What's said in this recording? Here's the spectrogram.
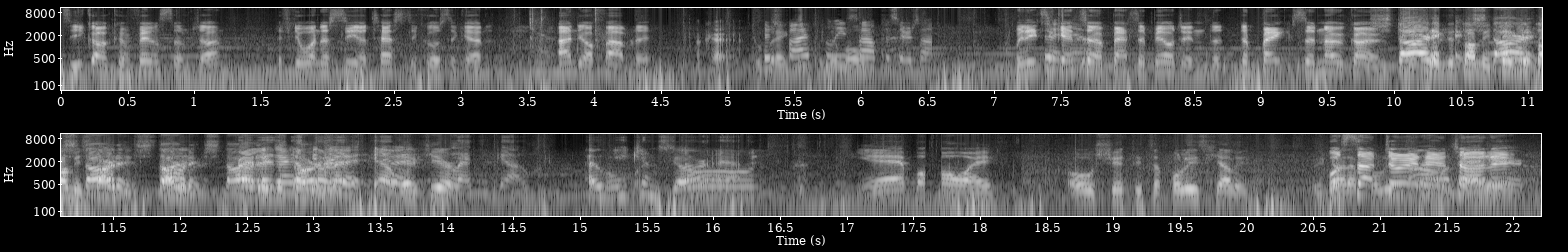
So you gotta convince them, John. If you want to see your testicles again and your family. Okay. There's five police officers on. We need to get to a better building. The, the bank's a no-go. Start it, Tommy. Take the Tommy. Start it. Start it. Right, let's Take go, the Tommy. let's go. They're here. Let's go. Oh, you can start it. Yeah, boy. Oh shit! It's a police heli. We What's got a that doing here, Charlie?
